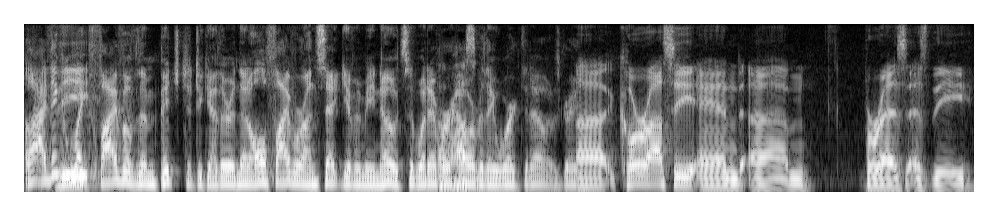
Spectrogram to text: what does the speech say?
Uh, I think The- like five of them pitched it together, and then all five were on set giving me notes and whatever, Oh, awesome. however they worked it out. It was great. uh, Rossi and um, Perez as the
